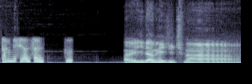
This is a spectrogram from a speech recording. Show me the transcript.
ダルメシアンさん、グ。はいダメージ1万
